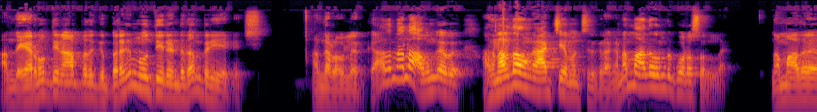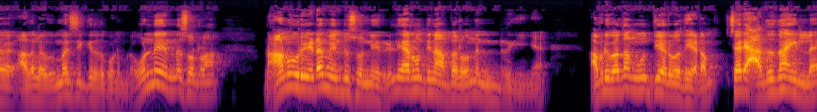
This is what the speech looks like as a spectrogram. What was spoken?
அந்த இரநூத்தி நாற்பதுக்கு பிறகு நூற்றி ரெண்டு தான் பெரிய கட்சி. அந்த அளவில் இருக்குது அதனால அவங்க அதனால தான் அவங்க ஆட்சி அமைச்சிருக்கிறாங்க. நம்ம அதை வந்து குறை சொல்லலை. நம்ம அதை அதில் விமர்சிக்கிறது கொண்டு முடியல ஒன்று என்ன சொல்கிறான் நானூறு இடம் என்று சொன்னீர்கள். இரநூத்தி நாற்பதில் வந்து நின்றுருக்கீங்க. அப்படி பார்த்தா நூற்றி அறுபது இடம். சரி அதுதான் இல்லை.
